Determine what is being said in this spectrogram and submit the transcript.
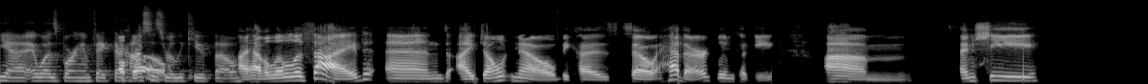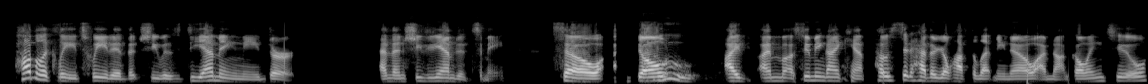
Yeah, it was boring and fake. Their house is really cute though. I have a little aside, and I don't know because so Heather Gloom Cookie, um, and she publicly tweeted that she was DMing me dirt, and then she DM'd it to me. So I don't. Ooh. I I'm assuming I can't post it. Heather, you'll have to let me know. I'm not going to.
